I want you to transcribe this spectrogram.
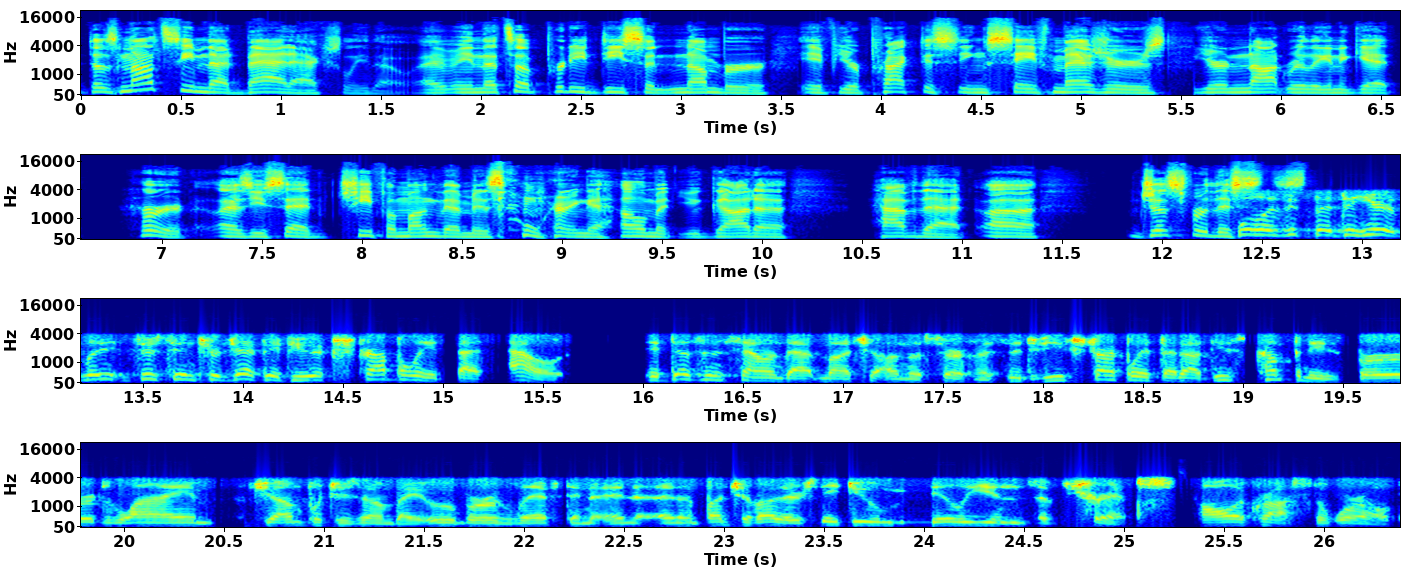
does not seem that bad, actually, though. I mean, that's a pretty decent number. If you're practicing safe measures, you're not really going to get hurt. As you said, chief among them is wearing a helmet. You got to have that. Uh, just for this. Well, but to here, just to interject, if you extrapolate that out, it doesn't sound that much on the surface. If you extrapolate that out, these companies, Bird, Lime, Jump, which is owned by Uber, Lyft, and, and, and, a bunch of others, they do millions of trips all across the world.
